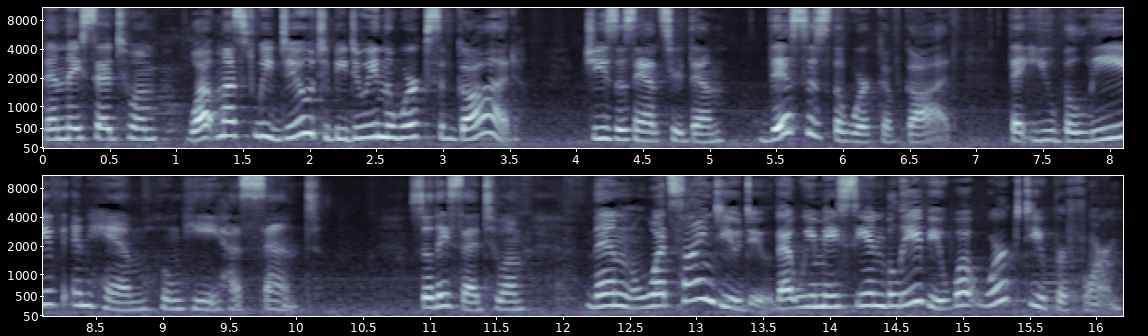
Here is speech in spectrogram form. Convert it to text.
Then they said to him, What must we do to be doing the works of God? Jesus answered them, This is the work of God, that you believe in him whom he has sent. So they said to him, then what sign do you do, that we may see and believe you? What work do you perform?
